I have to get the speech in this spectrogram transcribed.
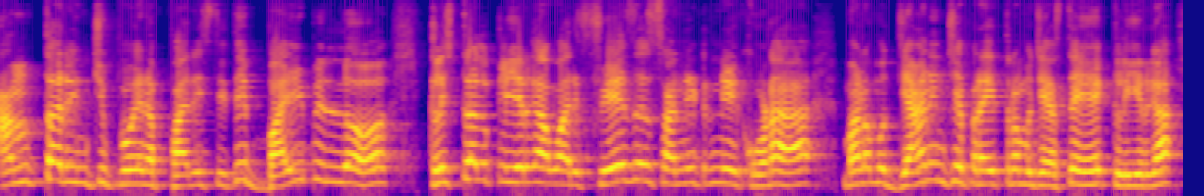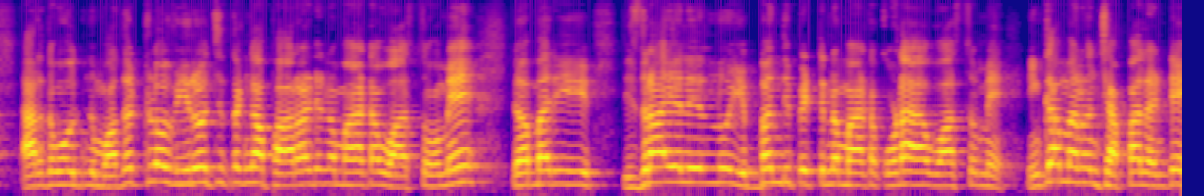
అంతరించిపోయిన పరిస్థితి బైబిల్లో క్లిస్టల్ క్లియర్గా వారి ఫేజెస్ అన్నిటినీ కూడా మనము ధ్యానించే ప్రయత్నం చేస్తే క్లియర్గా అర్థమవుతుంది. మొదట్లో వీరోచితంగా పోరాడిన మాట వాస్తవమే. మరి ఇజ్రాయేలీలను ఇబ్బంది పెట్టిన మాట కూడా వాస్తవమే. ఇంకా మనం చెప్పాలంటే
